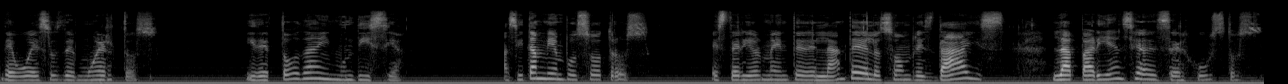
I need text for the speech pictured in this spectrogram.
de huesos de muertos y de toda inmundicia. Así también vosotros, exteriormente delante de los hombres, dais la apariencia de ser justos,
